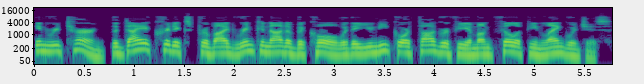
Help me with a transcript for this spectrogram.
In return, the diacritics provide Rinconada Bicol with a unique orthography among Philippine languages.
